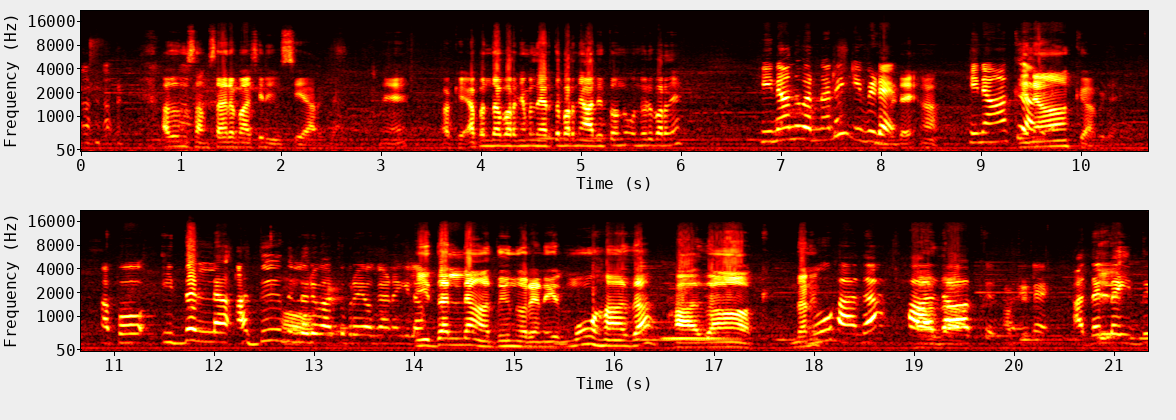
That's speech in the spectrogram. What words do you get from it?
അതൊന്നും സംസാര ഭാഷയിൽ യൂസ് ചെയ്യാറില്ല. ഏ? ഓക്കെ. അപ്പൊ എന്താ പറഞ്ഞ? നമ്മൾ നേരത്തെ പറഞ്ഞ ആദ്യത്തെ ഒന്ന് ഒന്നുകൂടി പറഞ്ഞേ? ഹിന എന്ന് പറഞ്ഞാൽ ഇവിടെ. ഹിനാക്ക്. ഹിനാക്ക് അവിടെ. അപ്പോ ഇതല്ല അത് എന്നുള്ളൊരു. വാക്ക് പ്രയോഗമാണെങ്കിൽ ഇതല്ല അത് എന്ന് പറയണെങ്കിൽ മുഹാദ ഹാദാക്ക്. എന്താണ്? അതല്ല ഇത്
